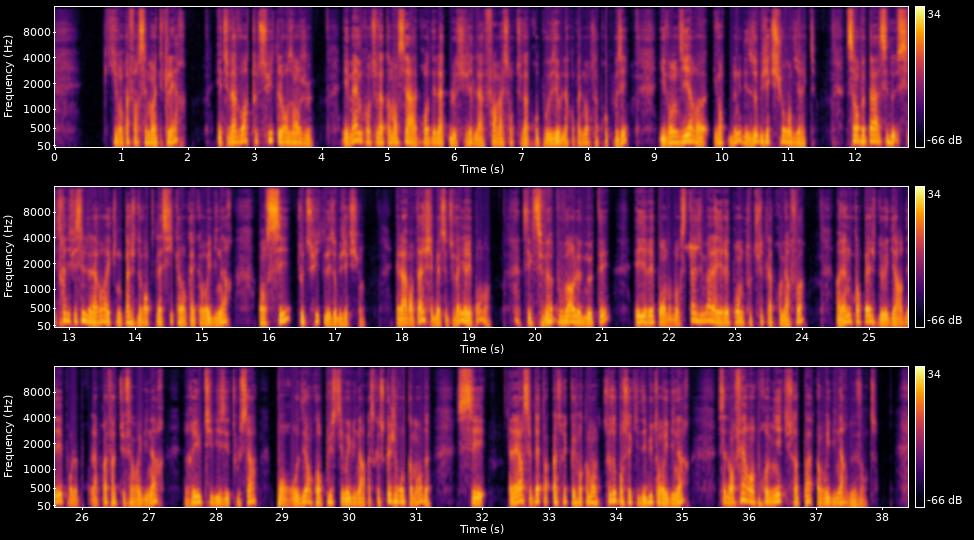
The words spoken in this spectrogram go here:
qui vont pas forcément être clairs, et tu vas voir tout de suite leurs enjeux. Et même quand tu vas commencer à aborder le sujet de la formation que tu vas proposer ou de l'accompagnement que tu vas proposer, ils vont dire, euh, ils vont te donner des objections en direct. Ça, on peut pas. C'est très difficile de l'avoir avec une page de vente classique, alors qu'avec un webinar, on sait tout de suite les objections. Et l'avantage, c'est que ben, tu vas y répondre, c'est que tu vas pouvoir le noter et y répondre. Donc si tu as du mal à y répondre tout de suite la première fois, rien ne t'empêche de le garder pour la première fois que tu fais un webinar, réutiliser tout ça pour rôder encore plus tes webinars. Parce que ce que je recommande, c'est D'ailleurs, c'est peut-être un, truc que je recommande, surtout pour ceux qui débutent en webinar, c'est d'en faire en premier qui soit pas un webinar de vente,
